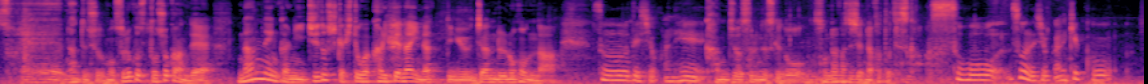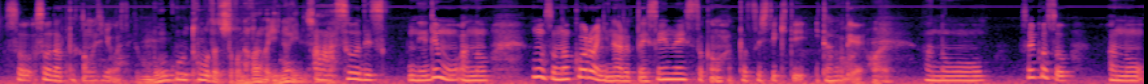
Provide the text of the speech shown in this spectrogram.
それなんて言うんでしょう。もうそれこそ図書館で何年かに一度しか人が借りてないなっていうジャンルの本なそうでしょうかね。感じはするんですけどそんな感じじゃなかったですか？そうそうでしょうかね。結構そうそうだったかもしれません。モンゴル友達とかなかなかいないですよね。あそうですね。でもあのもうその頃になると SNS とかも発達してきていたので、はい、あのそれこそあの、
